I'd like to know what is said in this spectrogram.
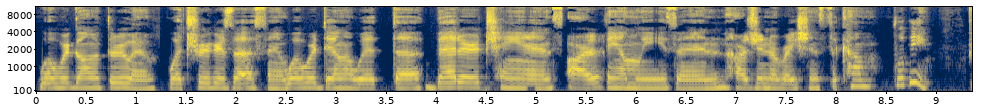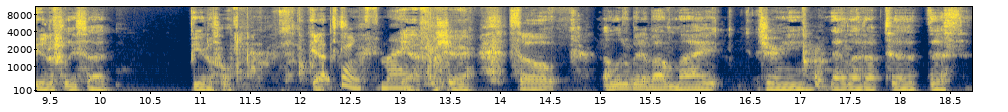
what we're going through and what triggers us and what we're dealing with, the better chance our families and our generations to come will be. Beautifully said. Beautiful. Yeah. Thanks, Mike. Yeah, for sure. So, a little bit about my journey that led up to this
